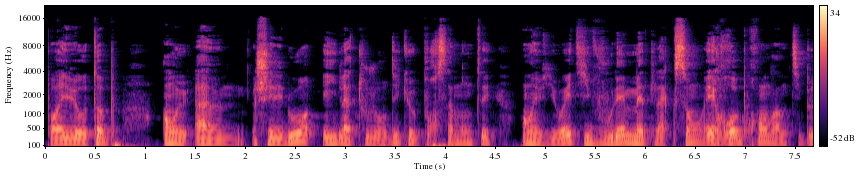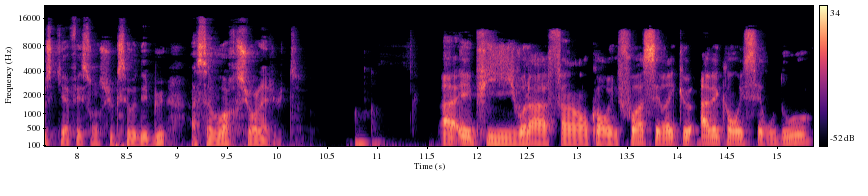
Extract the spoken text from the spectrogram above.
pour arriver au top euh, chez les lourds et il a toujours dit que pour sa montée en heavyweight, il voulait mettre l'accent et reprendre un petit peu ce qui a fait son succès au début, à savoir sur la lutte. Ah, et puis voilà, enfin encore une fois, c'est vrai qu'avec Henri Cerudo,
